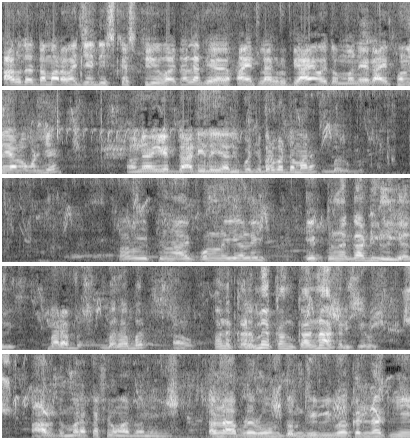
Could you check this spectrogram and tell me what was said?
સારું તો તમારે હવે જે ડિસ્કસ થયું વાત અલગ સાઠ લાખ રૂપિયા આવ્યા હોય તો મને એક આઈફોન લઈ આવવો પડશે. અને એક ગાડી લઈ આવી પડશે બરોબર તમારે? બરોબર. સારું એક તને આઈફોન લઈ આલી એક તને ગાડી લઈ આલી બરાબર. બરાબર? આવો અને ઘરમાં કંકા ના કરી છે હવે. સારું તો મને કશો વાંધો નહીં. અને આપણે રોમ ધમથી વિવાહ કરી નાખીએ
